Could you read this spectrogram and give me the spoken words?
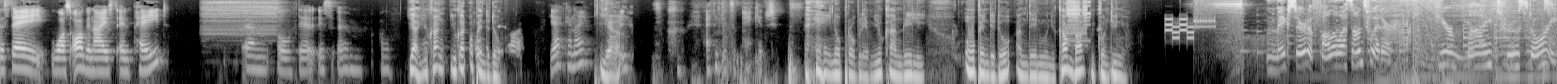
the stay was organized and paid. Um, oh, there is. Um, oh, Yeah, you can you can open the door. yeah, can I? Yeah. Sorry. I think it's a package. no problem. You can really open the door, and then when you come back, we continue. Make sure to follow us on Twitter. Hear my true story.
